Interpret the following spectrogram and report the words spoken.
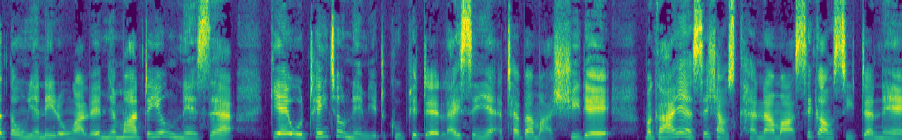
23ရက်နေ့တုန်းကလည်းမြန်မာတရုတ်နယ်စပ် KIO ထိန်းချုပ်နယ်မြေတစ်ခုဖြစ်တဲ့လိုင်စင်ရဲ့အထက်ဘက်မှာရှိတဲ့မကားရန်စစ်ဆောင်စခန်းနာမှာစစ်ကောင်စီတပ်နဲ့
